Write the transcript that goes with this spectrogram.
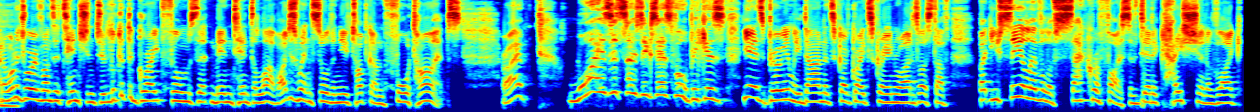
And mm. I want to draw everyone's attention to look at the great films that men tend to love. I just went and saw the new Top Gun four times right? Why is it so successful? Because yeah, it's brilliantly done. It's got great screenwriters, that stuff. But you see a level of sacrifice, of dedication, of like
